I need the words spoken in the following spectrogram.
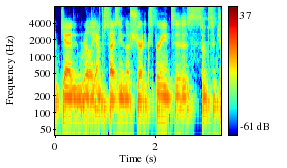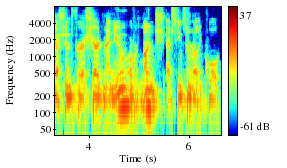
Again, really emphasizing those shared experiences, some suggestions for a shared menu over lunch. I've seen some really cool,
